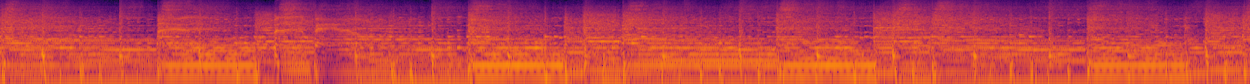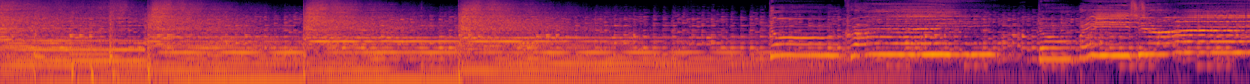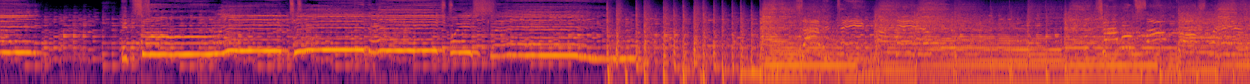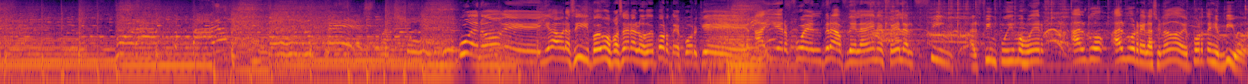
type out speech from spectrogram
Ahora sí, podemos pasar a los deportes porque ayer fue el draft de la NFL, al fin, al fin pudimos ver algo, algo relacionado a deportes en vivo.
